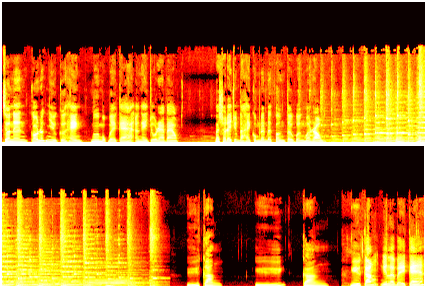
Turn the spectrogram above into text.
cho nên có rất nhiều cửa hàng nuôi một bể cá ở ngay chỗ ra vào. Và sau đây chúng ta hãy cùng đến với phần từ vựng mở rộng. Ú căng Ú căng Ú căng nghĩa là bể cá.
